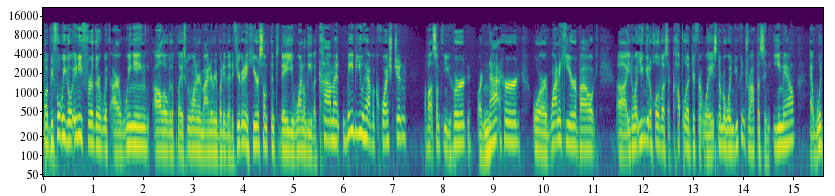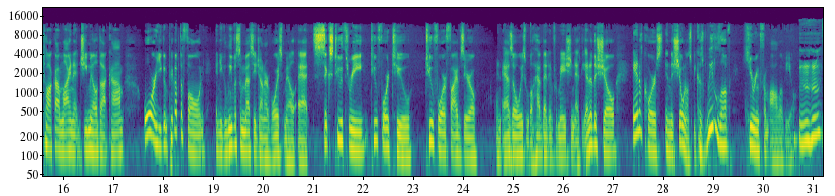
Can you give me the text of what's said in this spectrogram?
But before we go any further with our winging all over the place, we want to remind everybody that if you're going to hear something today, you want to leave a comment. Maybe you have a question about something you heard or not heard or want to hear about. Uh, you know what? You can get a hold of us a couple of different ways. Number one, you can drop us an email at woodtalkonline at gmail.com, or you can pick up the phone and you can leave us a message on our voicemail at 623 242 2450. And as always, we'll have that information at the end of the show and, of course, in the show notes because we love hearing from all of you.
